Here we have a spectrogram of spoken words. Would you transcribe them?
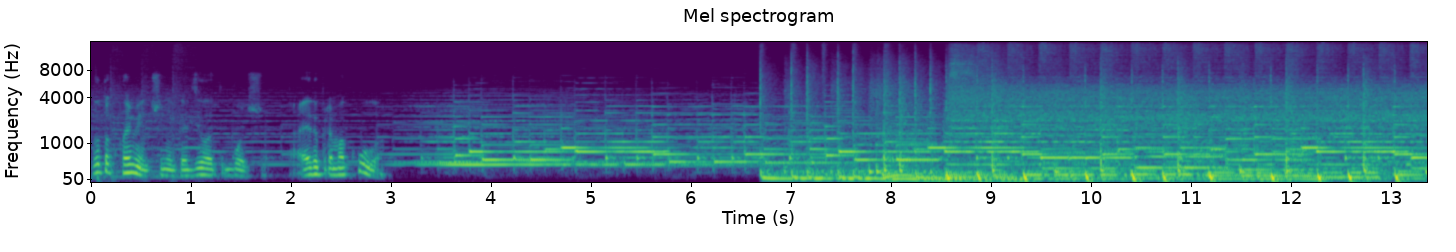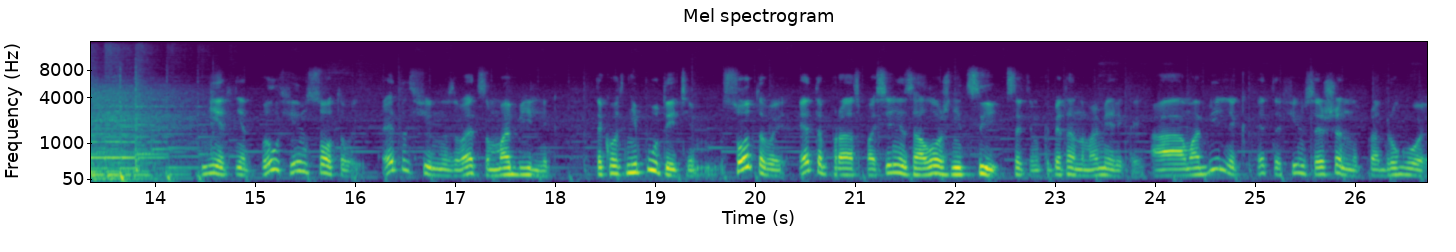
Ну только поменьше, нет, делает больше. А это прям акула. Нет, нет, был фильм «Сотовый». Этот фильм называется «Мобильник». Так вот, не путайте, «Сотовый» — это про спасение заложницы с этим Капитаном Америкой. А «Мобильник» — это фильм совершенно про другое.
